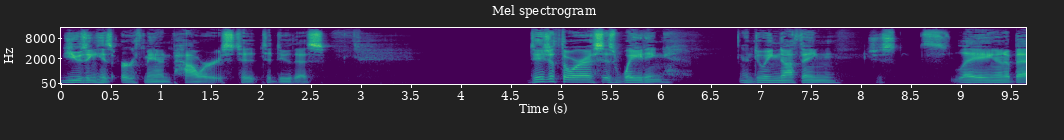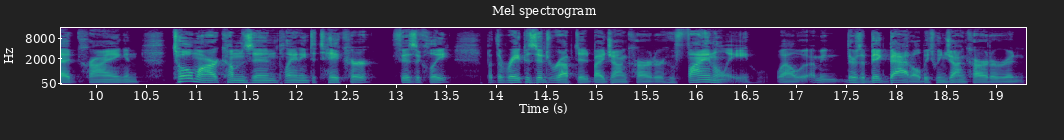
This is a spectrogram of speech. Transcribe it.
using his Earthman powers to to do this. Dejah Thoris is waiting and doing nothing, just laying in a bed crying and Tomar comes in planning to take her physically, but the rape is interrupted by John Carter, who finally, well, I mean, there's a big battle between John Carter and,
